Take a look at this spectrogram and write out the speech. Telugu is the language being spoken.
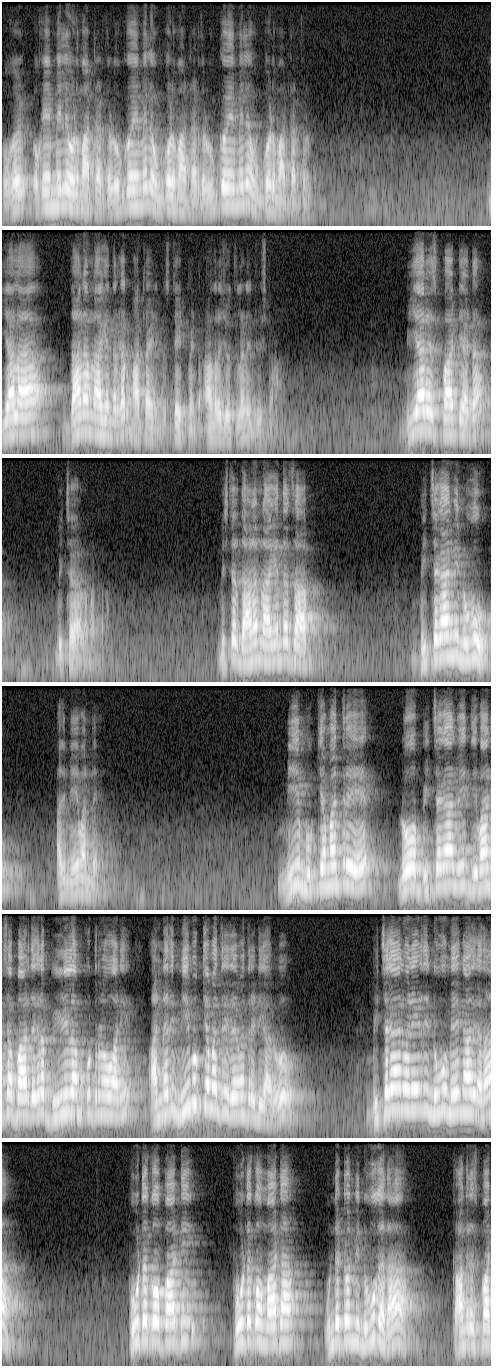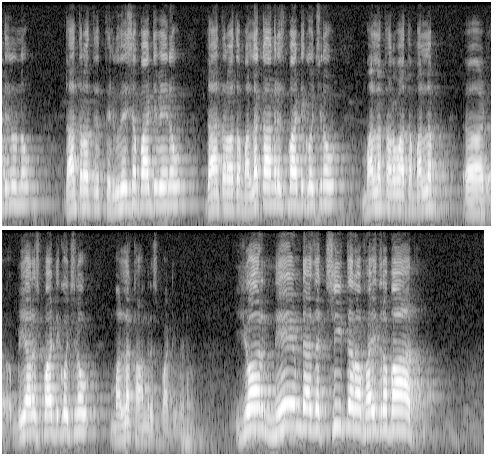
ఒక ఒక ఎమ్మెల్యే ఒకడు మాట్లాడతాడు ఇంకో ఎమ్మెల్యే ఇంకోడు మాట్లాడతాడు ఇంకో ఎమ్మెల్యే ఇంకోడు మాట్లాడతాడు. ఇవాళ దానం నాగేందర్ గారు మాట్లాడింది స్టేట్మెంట్ ఆంధ్రజ్యోతిలో నేను చూసిన. బీఆర్ఎస్ పార్టీ అట బిచ్చగాలన్నమాట మిస్టర్ దానం నాగేందర్ సాబ్ బిచ్చగానివి నువ్వు అది మేమన్నే. మీ ముఖ్యమంత్రి నువ్వు బిచ్చగానివి దివాన్ షా బార్ దగ్గర బీడీలు అమ్ముకుంటున్నావు అని అన్నది మీ ముఖ్యమంత్రి రేవంత్ రెడ్డి గారు. బిచ్చగాని అనేది నువ్వు మేం కాదు కదా. పూటకో పార్టీ పూటకో మాట ఉండేటోనివి నువ్వు కదా. కాంగ్రెస్ పార్టీలు ఉన్నావు. దాని తర్వాత తెలుగుదేశం పార్టీ పోయినావు. దాని తర్వాత మళ్ళా కాంగ్రెస్ పార్టీకి వచ్చినావు. మళ్ళా తర్వాత మళ్ళా బీఆర్ఎస్ పార్టీకి వచ్చినావు. మళ్ళా కాంగ్రెస్ పార్టీ పోయినావు. You are named as a cheater of Hyderabad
